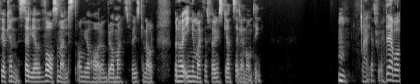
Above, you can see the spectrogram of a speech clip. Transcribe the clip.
För jag kan sälja vad som helst om jag har en bra marknadsföringskanal. Men har jag ingen marknadsföring så kan jag inte sälja någonting. Mm. Nej, det var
